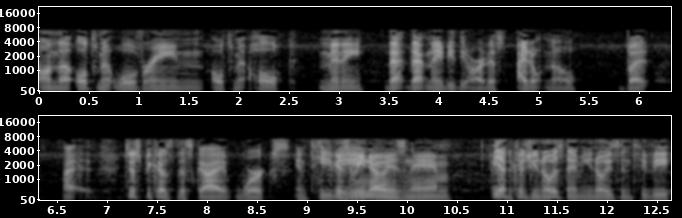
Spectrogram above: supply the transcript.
on the Ultimate Wolverine, Ultimate Hulk mini. That that may be the artist. I don't know, but I just because this guy works in TV. Because we know his name. Yeah, because you know his name, you know he's in TV,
